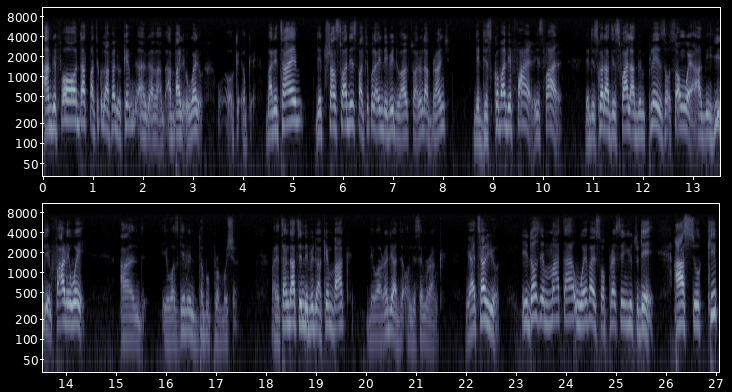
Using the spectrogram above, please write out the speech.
And before that particular fellow came, uh, uh, uh by, well, okay, okay. by the time they transfer this particular individual to another branch, they discover the file, his file. They discover that his file has been placed somewhere, has been hidden far away, and he was given double promotion. By the time that individual came back, they were already the, on the same rank. May I tell you, it doesn't matter whoever is oppressing you today. As you keep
